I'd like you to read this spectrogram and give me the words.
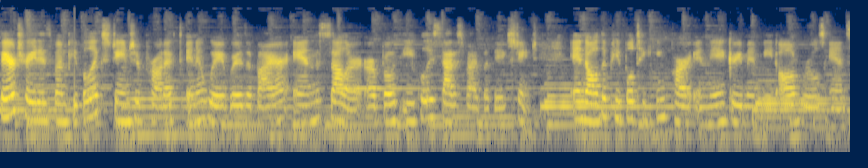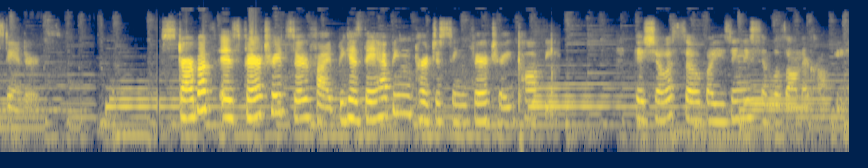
Fair trade is when people exchange a product in a way where the buyer and the seller are both equally satisfied with the exchange, and all the people taking part in the agreement meet all rules and standards. Starbucks is fair trade certified because they have been purchasing fair trade coffee. They show us so by using these symbols on their coffee.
